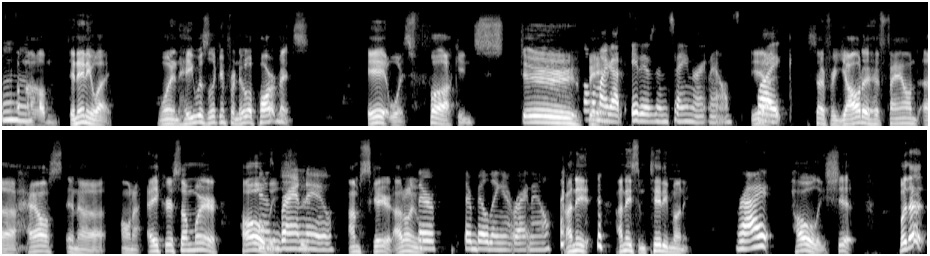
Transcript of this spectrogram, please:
Mhm. Um, and anyway, when he was looking for new apartments, it was fucking stupid. oh my god, it is insane right now. Yeah. Like So for y'all to have found a house in a on an acre somewhere, holy it's brand shit, new. I'm scared. I don't even. They're they're building it right now. I need I need some titty money. Right? Holy shit! But that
